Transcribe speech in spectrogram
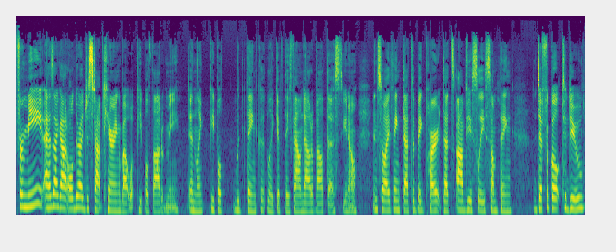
for me, as I got older, I just stopped caring about what people thought of me and like people would think like if they found out about this, you know. And so I think that's a big part. That's obviously something difficult to do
